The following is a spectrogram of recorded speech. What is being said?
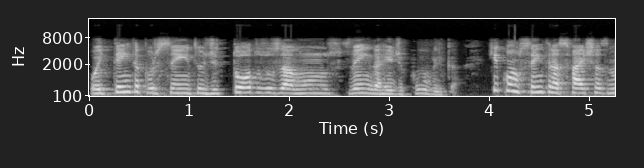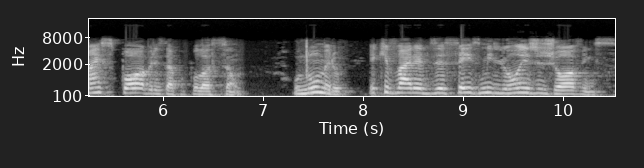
80% de todos os alunos vêm da rede pública, que concentra as faixas mais pobres da população. O número equivale a 16 milhões de jovens.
